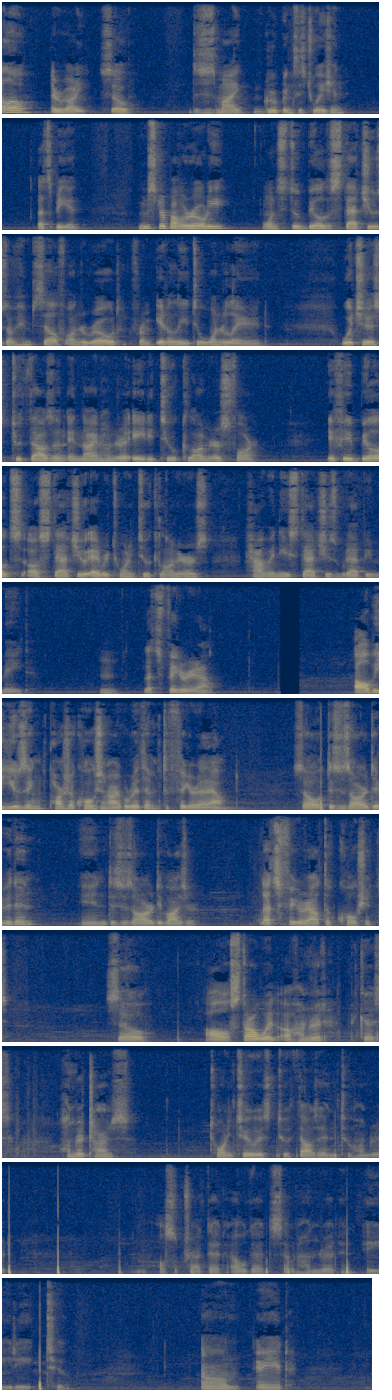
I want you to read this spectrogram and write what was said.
Hello, everybody. So, this is my grouping situation. Let's begin. Mr. Pavarotti wants to build statues of himself on the road from Italy to Wonderland, which is 2,982 kilometers far. If he builds a statue every 22 kilometers, how many statues would that be made? Hmm, let's figure it out. I'll be using partial quotient algorithm to figure it out. So this is our dividend and this is our divisor. Let's figure out the quotient. So I'll start with 100 because 100 times 22 is 2200. I'll subtract that. I will get 782. Um and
